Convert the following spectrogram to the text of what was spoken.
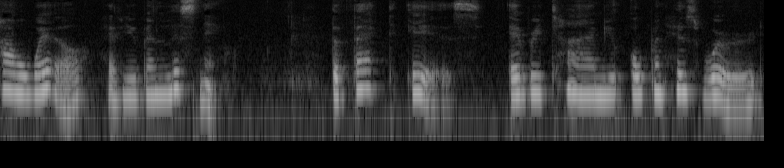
How well have you been listening? The fact is, every time you open his word,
